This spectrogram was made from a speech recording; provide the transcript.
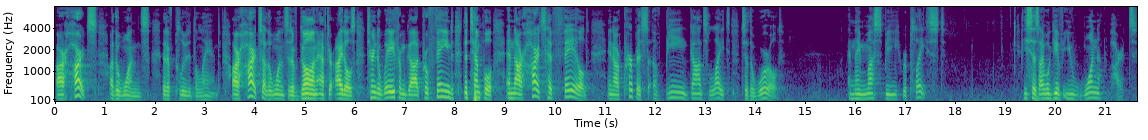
Our hearts are the ones that have polluted the land. Our hearts are the ones that have gone after idols, turned away from God, profaned the temple, and our hearts have failed in our purpose of being God's light to the world. And they must be replaced. He says, I will give you one heart.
